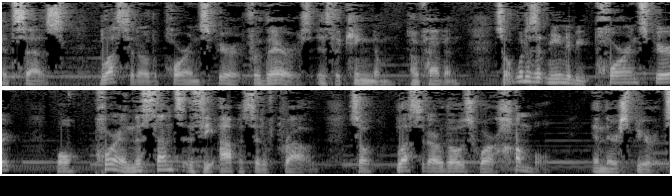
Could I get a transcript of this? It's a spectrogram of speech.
it says, Blessed are the poor in spirit, for theirs is the kingdom of heaven. So, what does it mean to be poor in spirit? Well, poor in this sense is the opposite of proud. So, blessed are those who are humble in their spirits.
